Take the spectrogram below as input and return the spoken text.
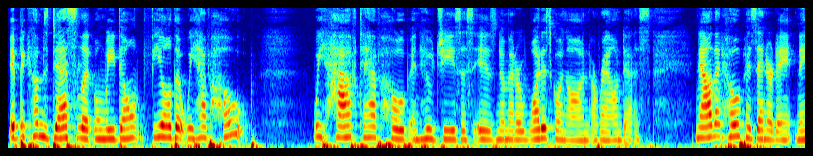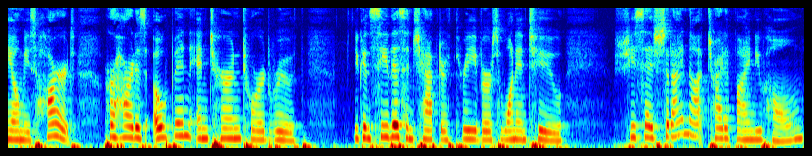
it becomes desolate when we don't feel that we have hope. We have to have hope in who Jesus is, no matter what is going on around us. Now that hope has entered Naomi's heart, her heart is open and turned toward Ruth. You can see this in chapter 3, verse 1 and 2. She says, Should I not try to find you home?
